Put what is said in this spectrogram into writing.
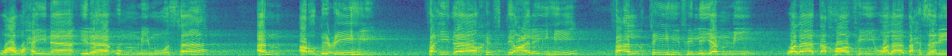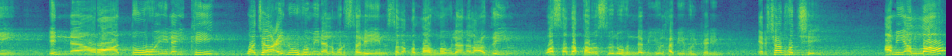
ওয়াওহাইনা ইলা উম্মি মুসা আন আরদিহি فإذا خفت عليه فألقيه في اليم ولا تخافي ولا تحزني إنا رادوه إليك وجاعلوه من المرسلين صدق الله مولانا العظيم ওয়াসাদাকা রসুলহনবীল হাবিবুল করিম। এরশাদ হচ্ছে, আমি আল্লাহ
